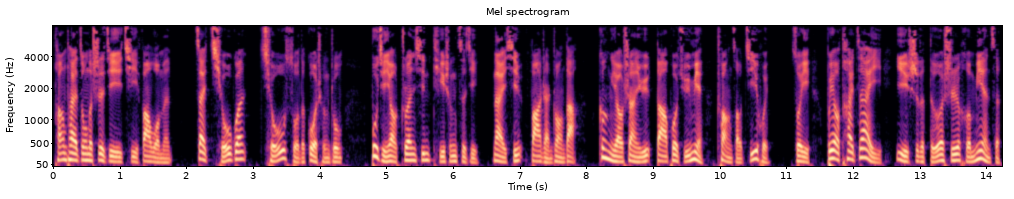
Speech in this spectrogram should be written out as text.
唐太宗的事迹启发我们，在求官求索的过程中。不仅要专心提升自己，耐心发展壮大，更要善于打破局面，创造机会。所以不要太在意一时的得失和面子，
